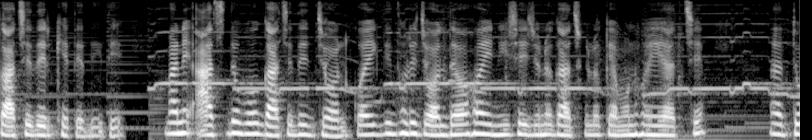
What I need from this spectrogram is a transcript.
গাছেদের খেতে দিতে। মানে আজ দেবো গাছেদের জল। কয়েকদিন ধরে জল দেওয়া হয়নি, সেই জন্য গাছগুলো কেমন হয়ে যাচ্ছে। তো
